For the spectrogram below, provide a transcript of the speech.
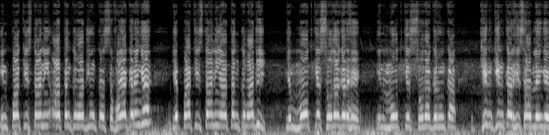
इन पाकिस्तानी आतंकवादियों का सफाया करेंगे। ये पाकिस्तानी आतंकवादी, ये मौत के सौदागर हैं। इन मौत के सौदागरों का गिन गिन कर हिसाब लेंगे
